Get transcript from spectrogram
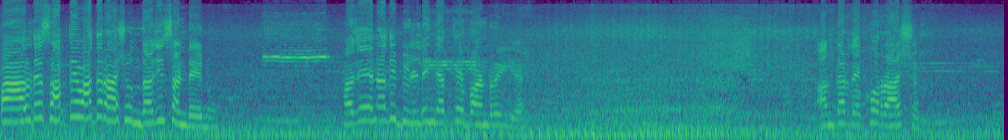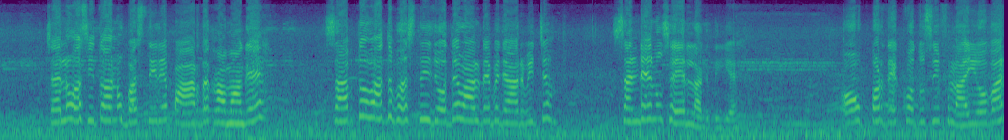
ਪਾਲ ਦੇ ਸਭ ਤੋਂ ਵੱਧ ਰਸ਼ ਹੁੰਦਾ ਜੀ ਸੰਡੇ ਨੂੰ। ਹਜੇ ਇਹਨਾਂ ਦੀ ਬਿਲਡਿੰਗ ਇੱਥੇ ਬਣ ਰਹੀ ਹੈ। ਅੰਦਰ ਦੇਖੋ ਰਸ਼। ਚਲੋ, ਅਸੀਂ ਤੁਹਾਨੂੰ ਬਸਤੀ ਦੇ ਪਾਰ ਦਿਖਾਵਾਂਗੇ। ਸਭ ਤੋਂ ਵੱਧ ਬਸਤੀ ਜੋਧੇਵਾਲ ਦੇ ਬਾਜ਼ਾਰ ਵਿੱਚ ਸੰਡੇ ਨੂੰ ਸੇਲ ਲੱਗਦੀ ਹੈ। ਉਹ ਉੱਪਰ ਦੇਖੋ ਤੁਸੀਂ ਫਲਾਈਓਵਰ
